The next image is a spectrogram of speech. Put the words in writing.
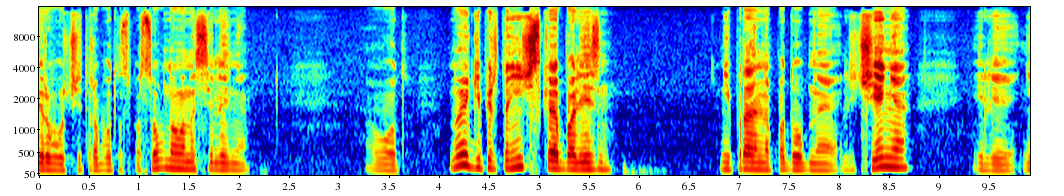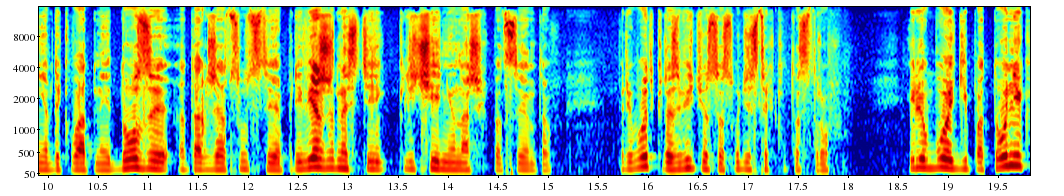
первую очередь, работоспособного населения. Вот. Ну и гипертоническая болезнь, неправильно подобное лечение или неадекватные дозы, а также отсутствие приверженности к лечению наших пациентов приводит к развитию сосудистых катастроф. И любой гипотоник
